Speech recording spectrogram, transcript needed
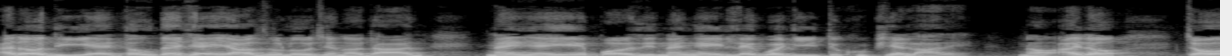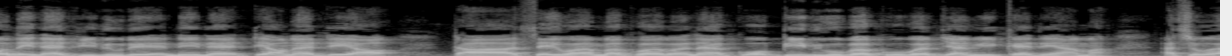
အဲ့တော့ဒီရဲ့သုံးသက်ချက်ရဆိုလို့ရှင်တော့ဒါနိုင်ငံရေး policy နိုင်ငံရေးလက်ကွက်ကြီးတစ်ခုဖြစ်လာတယ်နော်အဲ့တော့ကျွန်တော်အနေနဲ့ပြည်သူတွေအနေနဲ့တယောက်နဲ့တယောက် ဒါစိတ်ဝမ်းမခွဲဘဲနဲ့ကိုပြည်သူပဲကိုပဲပြန်ပြီးကဲတင်ရမှာအစိုးရ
